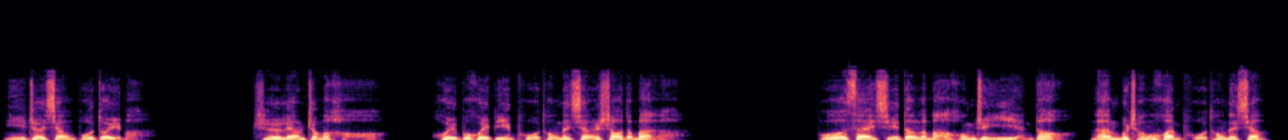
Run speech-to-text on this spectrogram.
你这香不对吧？质量这么好。”会不会比普通的香烧的慢啊？波塞西瞪了马红俊一眼，道：“难不成换普通的香，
